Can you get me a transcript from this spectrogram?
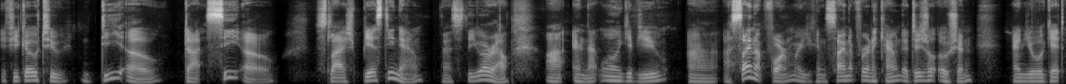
If you go to do.co slash BSD now, that's the URL, uh, and that will give you uh, a sign up form where you can sign up for an account at DigitalOcean and you will get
